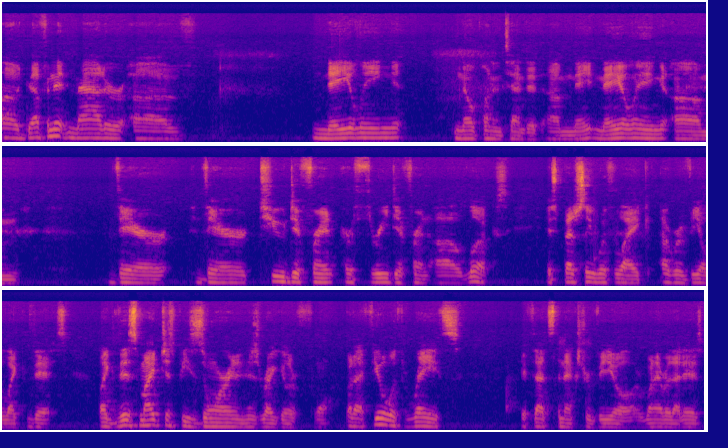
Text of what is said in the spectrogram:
a definite matter of nailing, no pun intended, um, na- nailing um, their their two different or three different uh, looks, especially with like a reveal like this. Like this might just be Zorin in his regular form, but I feel with Wraiths, if that's the next reveal or whenever that is,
